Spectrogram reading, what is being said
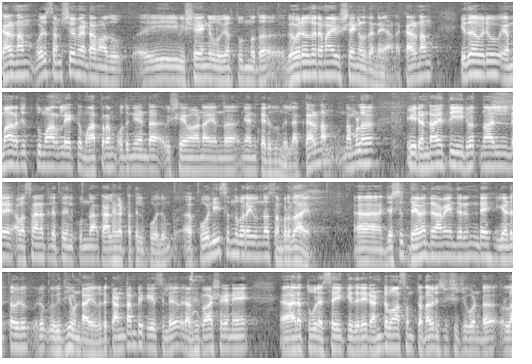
കാരണം ഒരു സംശയം വേണ്ട മാധു. ഈ വിഷയങ്ങൾ ഉയർത്തുന്നത് ഗൗരവതരമായ വിഷയങ്ങൾ തന്നെയാണ്. കാരണം ഇത് ഒരു എം ആർ അജിത് കുമാറിലേക്ക് മാത്രം ഒതുങ്ങേണ്ട വിഷയമാണ് എന്ന് ഞാൻ കരുതുന്നില്ല. കാരണം നമ്മൾ ഈ രണ്ടായിരത്തി ഇരുപത്തിനാലിന്റെ അവസാനത്തിലെത്തി നിൽക്കുന്ന കാലഘട്ടത്തിൽ പോലും പോലീസ് എന്ന് പറയുന്ന സമ്പ്രദായം ജസ്റ്റിസ് ദേവൻ രാമചന്ദ്രന്റെ ഈ അടുത്ത ഒരു ഒരു വിധി ഉണ്ടായിരുന്നു ഒരു കണ്ടംപ്റ്റ് കേസിൽ ഒരു അഭിഭാഷകനെ ആലത്തൂർ എസ് ഐക്കെതിരെ രണ്ട് മാസം തടവിന് ശിക്ഷിച്ചുകൊണ്ട് ഉള്ള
